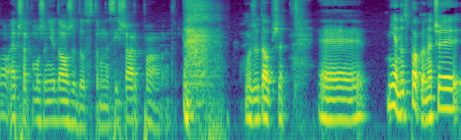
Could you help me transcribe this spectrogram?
No, F-Sharp może nie dąży do strony C-Sharpa. to- Może dobrze. E, nie, no spoko. Znaczy,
